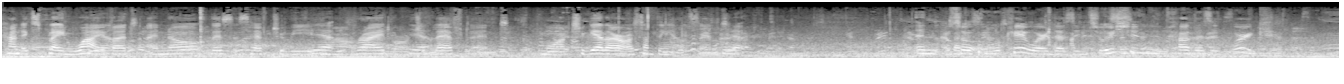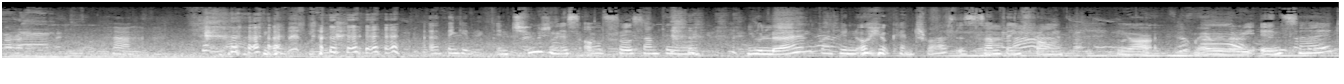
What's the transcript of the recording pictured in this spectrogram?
can't explain why, Yeah. but I know this is have to be Yeah. more right or Yeah. to left and more together or something else. And Yeah. And so, okay, where does intuition? How does it work? Huh. I think it, intuition is also something you learn, but you know you can trust. It's something from your very, very inside,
